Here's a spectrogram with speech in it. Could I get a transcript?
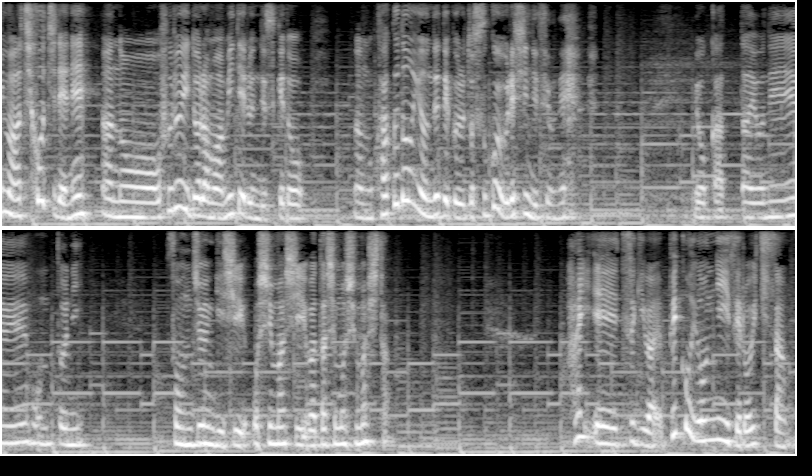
今あちこちでね、あのー、古いドラマは見てるんですけど、あの、角ドンヨン出てくるとすごい嬉しいんですよね。よかったよね、本当に。孫淳義氏、押しまし、私もしました。はい、えー、次はペコ4201さん。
